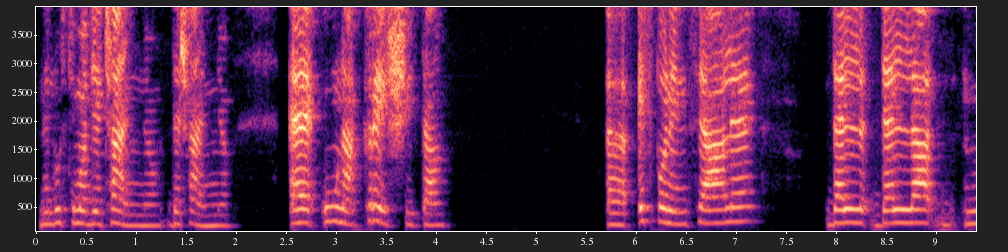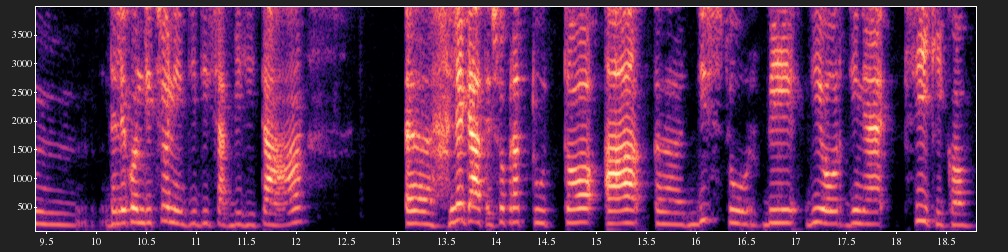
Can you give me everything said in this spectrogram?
nell'ultimo decennio, decennio è una crescita eh, esponenziale del, della, mh, delle condizioni di disabilità eh, legate soprattutto a eh, disturbi di ordine psichico,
